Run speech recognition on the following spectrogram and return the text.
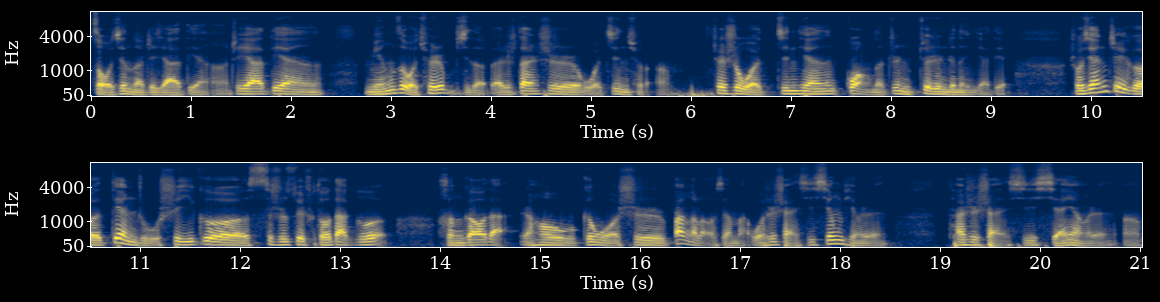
走进了这家店啊。这家店名字我确实不记得，但是但是我进去了啊。这是我今天逛的认最认真的一家店。首先，这个店主是一个四十岁出头大哥，很高大，然后跟我是半个老乡吧。我是陕西兴平人，他是陕西咸阳人啊。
